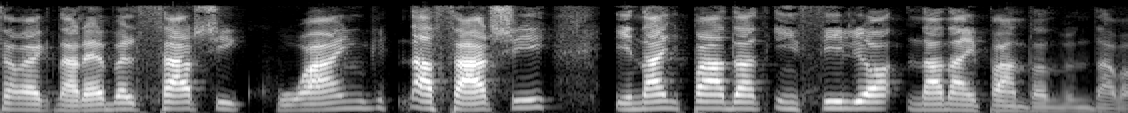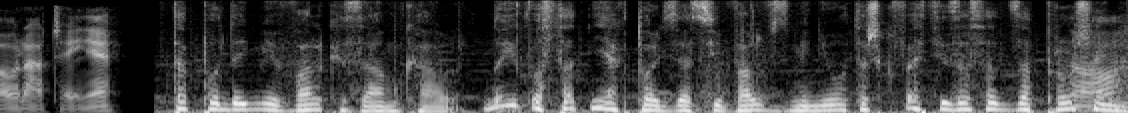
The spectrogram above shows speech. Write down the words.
samo jak na Rebel, Sashi, Huang na Sashi i Nine Pandan Incilio na Nine Pandan bym dawał raczej, nie? ta podejmie walkę z Amkal. No i w ostatniej aktualizacji Valve zmieniło też kwestię zasad zaproszeń No.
